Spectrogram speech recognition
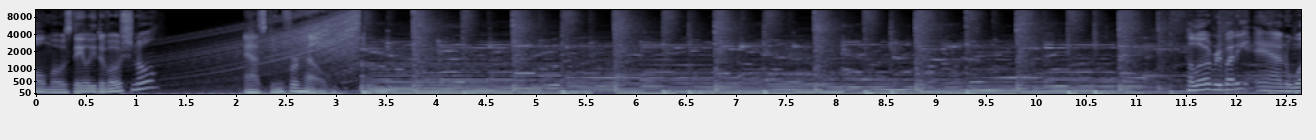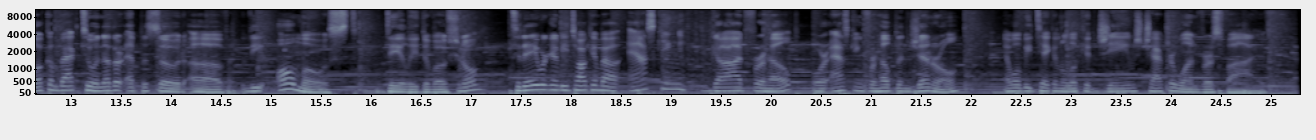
Almost Daily Devotional Asking for Help. Hello, everybody, and welcome back to another episode of the Almost Daily Devotional. Today, we're going to be talking about asking God for help or asking for help in general, and we'll be taking a look at James chapter 1, verse 5.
